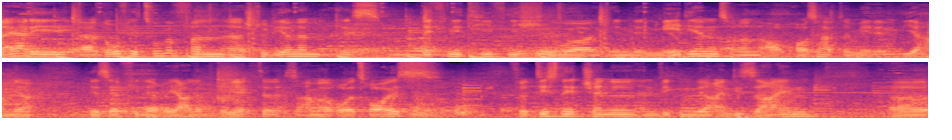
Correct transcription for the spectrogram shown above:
Naja, die äh, berufliche Zukunft von äh, Studierenden ist definitiv nicht nur in den Medien, sondern auch außerhalb der Medien. Wir haben ja hier sehr viele reale Projekte. Das ist einmal Rolls-Royce. Für Disney Channel entwickeln wir ein Design. Äh,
